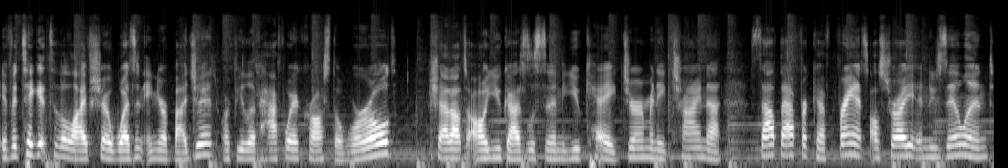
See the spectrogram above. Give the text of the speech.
If a ticket to the live show wasn't in your budget, or if you live halfway across the world, shout out to all you guys listening in the UK, Germany, China, South Africa, France, Australia, and New Zealand.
